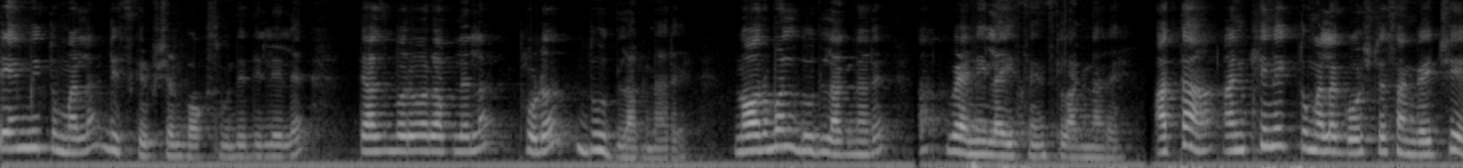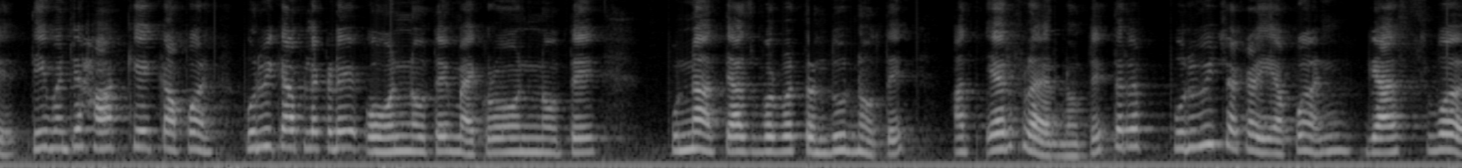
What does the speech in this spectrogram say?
ते मी तुम्हाला डिस्क्रिप्शन बॉक्समध्ये दिलेलं आहे. त्याचबरोबर आपल्याला थोडं दूध लागणार आहे. नॉर्मल दूध लागणार आहे. व्हॅनिला इसेन्स लागणार आहे. आता आणखीन एक तुम्हाला गोष्ट सांगायची आहे. ती म्हणजे हा केक आपण पूर्वी काय आपल्याकडे ओव्हन नव्हते मायक्रो ओव्हन नव्हते पुन्हा त्याचबरोबर तंदूर नव्हते आत एअर फ्रायर नव्हते. तर पूर्वीच्या काळी आपण गॅसवर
